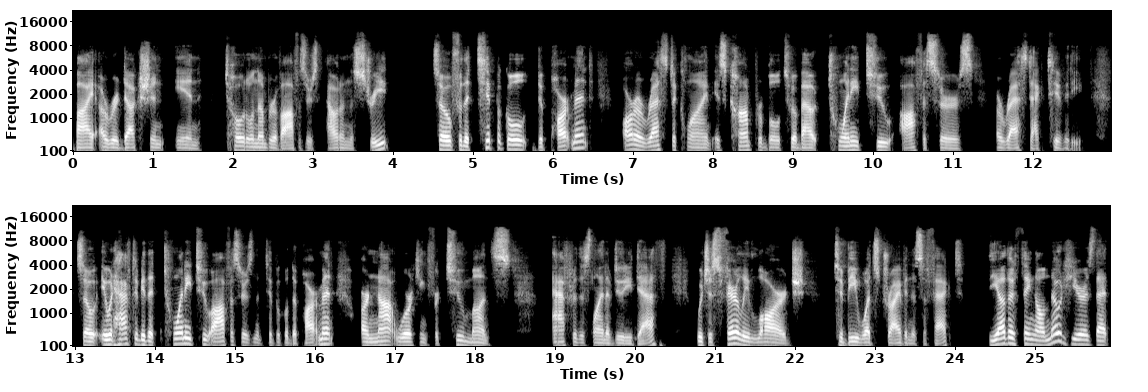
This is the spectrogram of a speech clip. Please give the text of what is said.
by a reduction in total number of officers out on the street. So for the typical department, our arrest decline is comparable to about 22 officers arrest activity. So it would have to be that 22 officers in the typical department are not working for two months after this line of duty death, which is fairly large to be what's driving this effect. The other thing I'll note here is that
